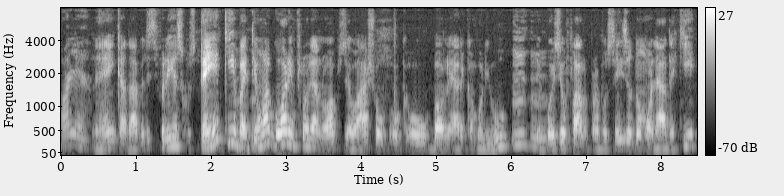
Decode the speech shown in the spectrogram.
Olha. né? Em cadáveres frescos. Tem aqui, vai ter um agora em Florianópolis, eu acho, ou, ou, ou Balneário Camboriú. Uhum. Depois eu falo para vocês, eu dou uma olhada aqui.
